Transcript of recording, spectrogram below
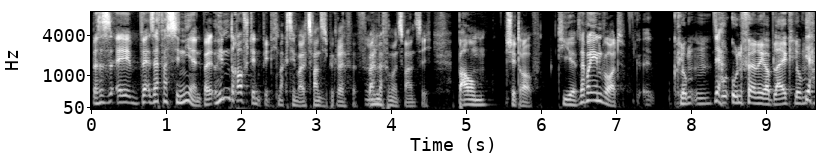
Das ist äh, sehr faszinierend, weil hinten drauf stehen wirklich maximal 20 Begriffe, Mhm. manchmal 25. Baum steht drauf. Tier, sag mal irgendein Wort. Klumpen, Ja. un- unförmiger Bleiklumpen. Ja,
